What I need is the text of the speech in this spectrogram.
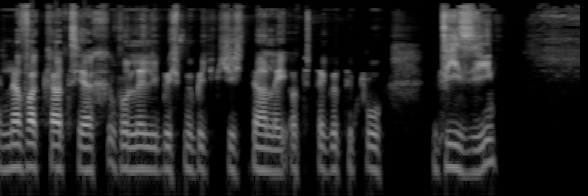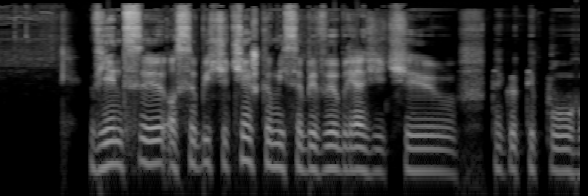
na wakacjach wolelibyśmy być gdzieś dalej od tego typu wizji. Więc y, osobiście ciężko mi sobie wyobrazić y, tego typu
